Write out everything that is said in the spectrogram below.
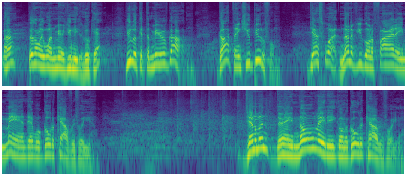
Huh? There's only one mirror you need to look at. You look at the mirror of God. God thinks you beautiful. Guess what? None of you going to find a man that will go to Calvary for you. Gentlemen, there ain't no lady going to go to Calvary for you.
